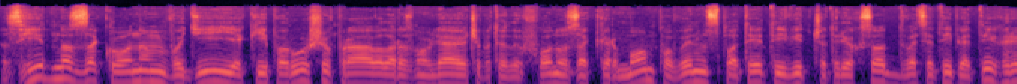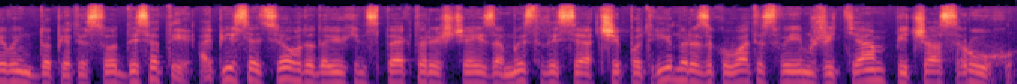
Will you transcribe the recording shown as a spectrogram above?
Згідно з законом, водій, який порушив правила, розмовляючи по телефону за кермом, повинен сплатити від 425 гривень до 510. А після цього додають інспектори ще й замислитися, чи потрібно ризикувати своїм життям під час руху.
